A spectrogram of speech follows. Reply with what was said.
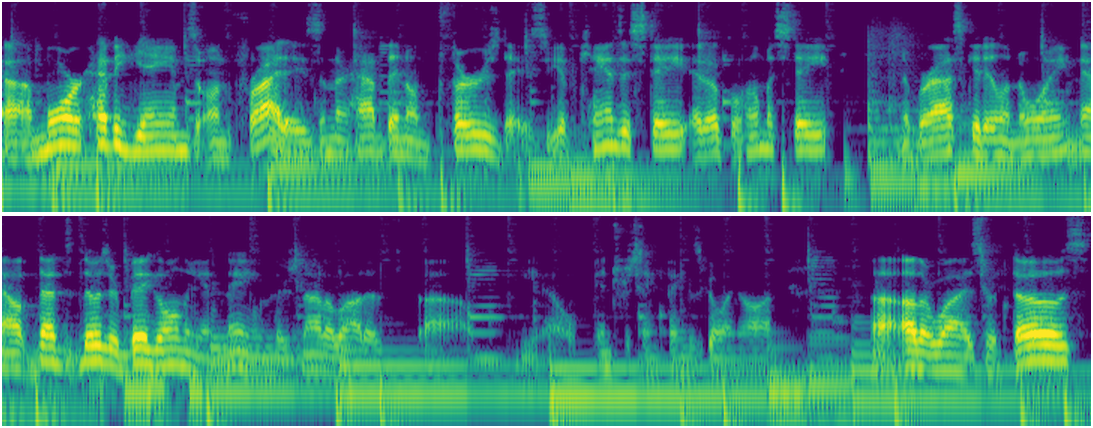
uh, more heavy games on Fridays than there have been on Thursdays. So you have Kansas State at Oklahoma State, Nebraska at Illinois. Now, those are big only in name. There's not a lot of um, you know interesting things going on otherwise with those.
